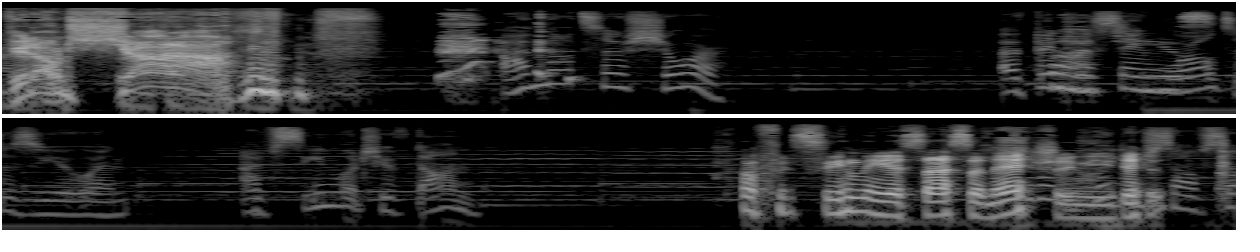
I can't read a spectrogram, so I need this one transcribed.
If you don't shut up. I'm not so sure. I've been Oh, to the same jeez. worlds as you, and I've seen what you've done. I've seen the assassination shouldn't you did. yourself so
